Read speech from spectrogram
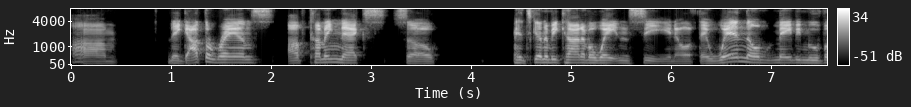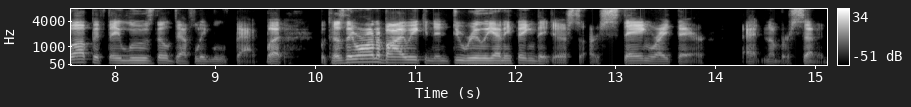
Um, they got the Rams upcoming next, so it's going to be kind of a wait and see. You know, if they win, they'll maybe move up. If they lose, they'll definitely move back. But because they were on a bye week and didn't do really anything, they just are staying right there at number seven.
